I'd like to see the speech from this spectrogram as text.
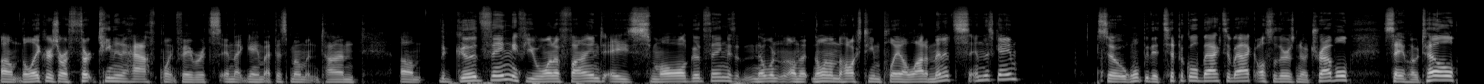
Um, the Lakers are 13 and a half point favorites in that game at this moment in time. Um, the good thing, if you want to find a small good thing, is that no one on the no one on the Hawks team played a lot of minutes in this game, so it won't be the typical back to back. Also, there's no travel, same hotel,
